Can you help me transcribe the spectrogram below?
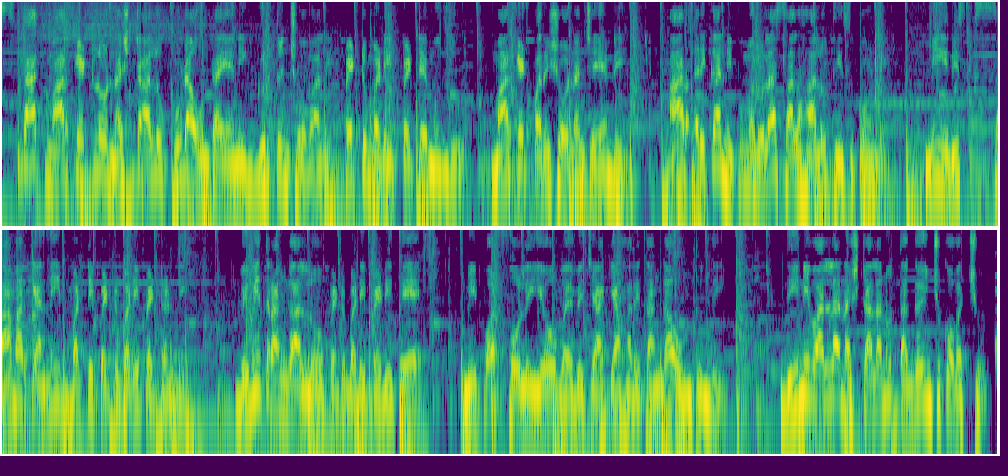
స్టాక్ మార్కెట్లో నష్టాలు కూడా ఉంటాయని గుర్తుంచుకోవాలి. పెట్టుబడి పెట్టే ముందు మార్కెట్ పరిశోధన చేయండి. ఆర్థిక నిపుణుల సలహాలు తీసుకోండి. మీ రిస్క్ సామర్థ్యాన్ని బట్టి పెట్టుబడి పెట్టండి. వివిధ రంగాల్లో పెట్టుబడి పెడితే మీ పోర్ట్ఫోలియో వైవిధ్యాఖ్యహరితంగా ఉంటుంది. దీనివల్ల నష్టాలను తగ్గించుకోవచ్చు.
